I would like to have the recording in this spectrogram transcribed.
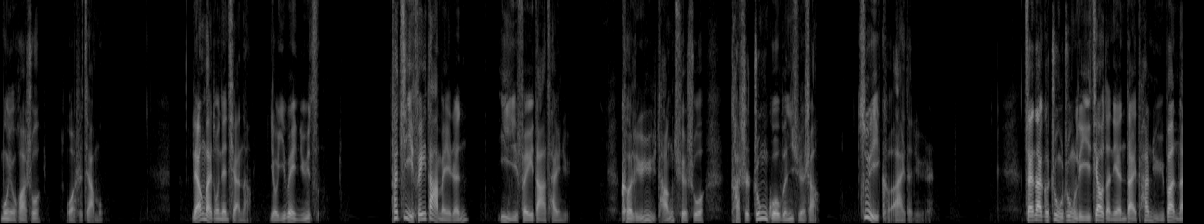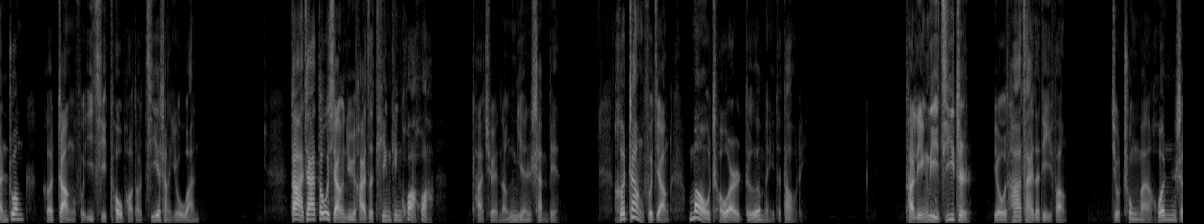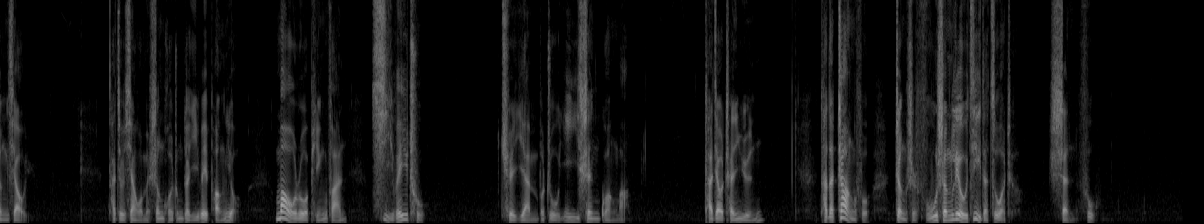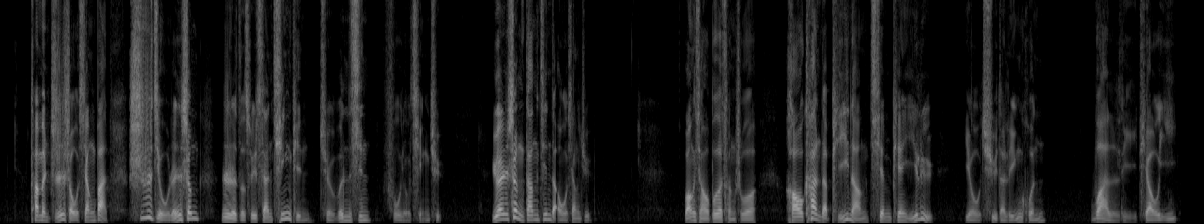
木有话说，我是佳木。两百多年前呢，有一位女子，她既非大美人，亦非大才女，可林语堂却说她是中国文学上最可爱的女人。在那个注重礼教的年代，她女扮男装，和丈夫一起偷跑到街上游玩。大家都想女孩子听听画画，她却能言善辩，和丈夫讲貌丑而得美的道理。她伶俐机智。有他在的地方，就充满欢声笑语。他就像我们生活中的一位朋友，貌若平凡，细微处却掩不住一身光芒。他叫陈云，她的丈夫正是《浮生六记》的作者沈复。他们执手相伴，诗酒人生，日子虽然清贫，却温馨富有情趣，远胜当今的偶像剧。王小波曾说：“好看的皮囊千篇一律，有趣的灵魂万里挑一。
